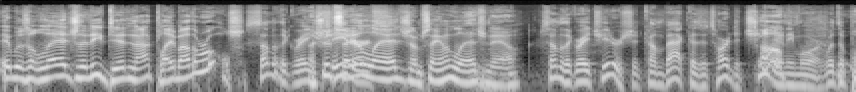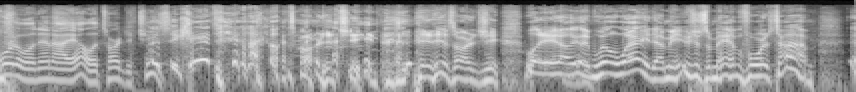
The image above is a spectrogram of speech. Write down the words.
it was alleged that he did not play by the rules. Some of the great I should cheaters, say alleged. I'm saying alleged now. Some of the great cheaters should come back because it's hard to cheat Oh. anymore with the portal and NIL. It's hard to cheat. You can't. it's hard to cheat. It is hard to cheat. Well, you know, Will Wade. I mean, he was just a man before his time.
